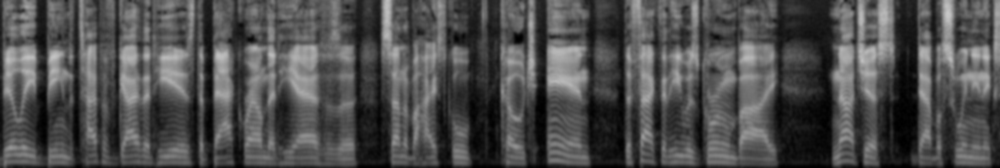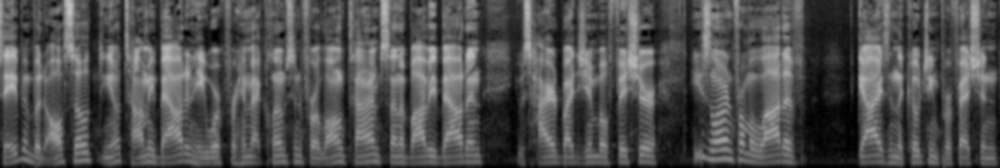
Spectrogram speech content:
Billy, being the type of guy that he is, the background that he has as a son of a high school coach, and the fact that he was groomed by not just Dabo Swinney and Nick Saban, but also, you know, Tommy Bowden. He worked for him at Clemson for a long time, son of Bobby Bowden. He was hired by Jimbo Fisher. He's learned from a lot of guys in the coaching profession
